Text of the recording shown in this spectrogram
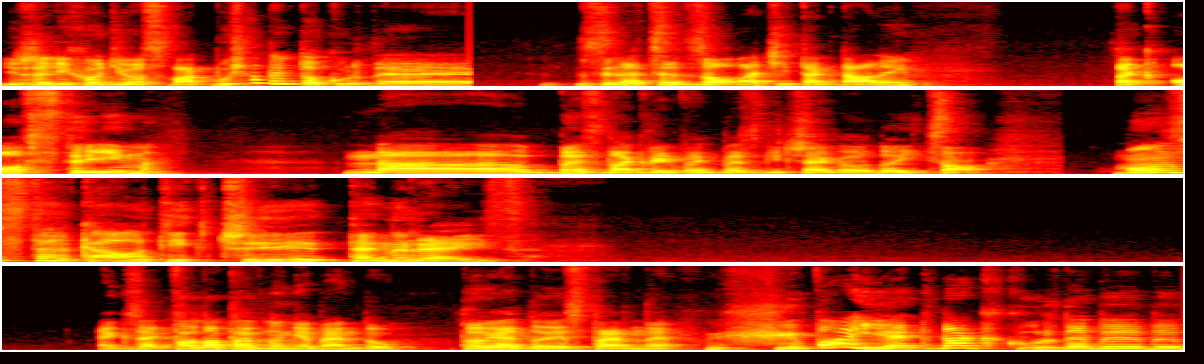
Jeżeli chodzi o smak. Musiałbym to kurde zrecenzować i tak dalej. Tak off stream. Na bez nagrywek, bez niczego. No i co? Monster Chaotic czy ten Raze? Egzekwo na pewno nie będą. To jedno jest pewne. Chyba jednak, kurde, by, by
